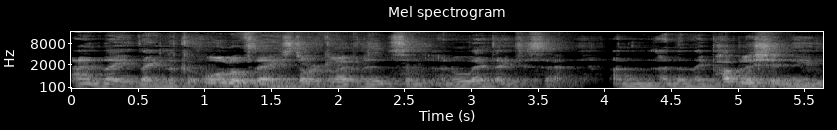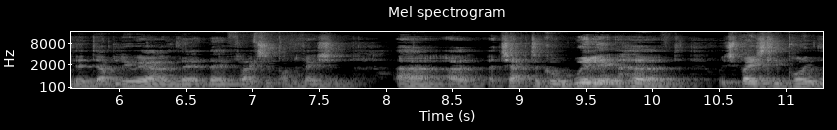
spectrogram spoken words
And they, they look at all of their historical evidence and, and all their data set. And, and then they publish in the, the WEO, their, their flagship publication, uh, a, a, chapter called "Will It Hurt," which basically points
